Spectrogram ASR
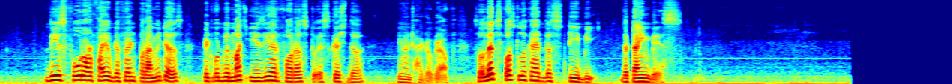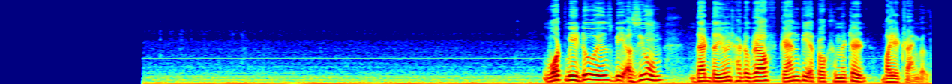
these 4 or 5 different parameters, it would be much easier for us to sketch the unit hydrograph. So, let us first look at this TB, the time base. What we do is we assume that the unit hydrograph can be approximated by a triangle.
